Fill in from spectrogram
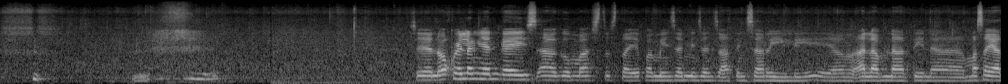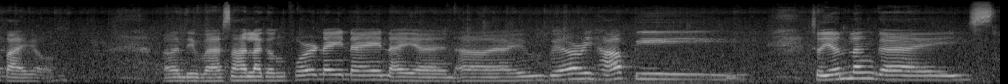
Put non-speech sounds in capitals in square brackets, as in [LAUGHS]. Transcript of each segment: So yan, okay lang yan guys. Ah, gumastos tayo paminsan-minsan sa ating sarili. Yung alam natin na masaya tayo. Ah, 'di ba? Sa halagang 499, ayan, I'm very happy. So yan lang guys.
